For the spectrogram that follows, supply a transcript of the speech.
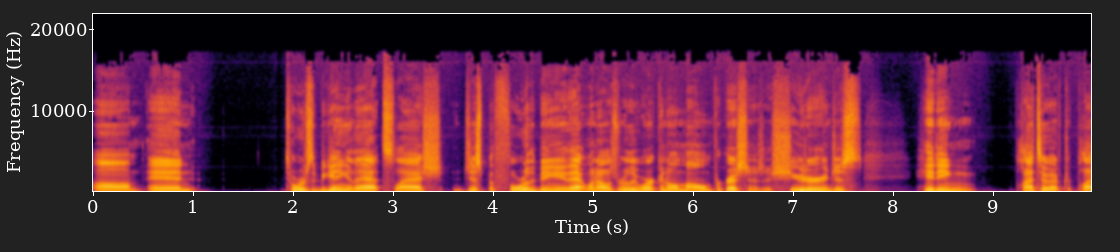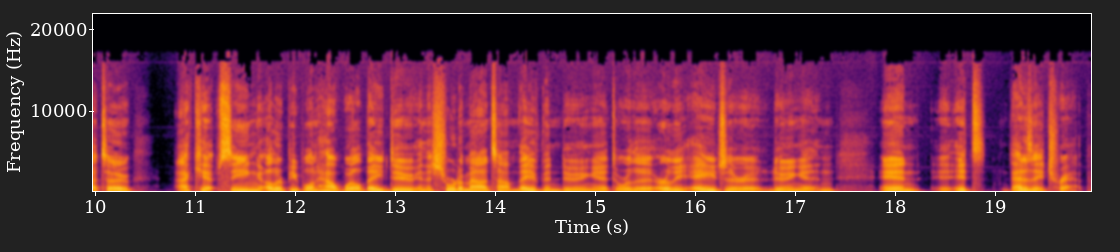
Um, and towards the beginning of that, slash just before the beginning of that, when I was really working on my own progression as a shooter and just hitting plateau after plateau, I kept seeing other people and how well they do in the short amount of time they've been doing it or the early age they're doing it. And, and it's, that is a trap.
